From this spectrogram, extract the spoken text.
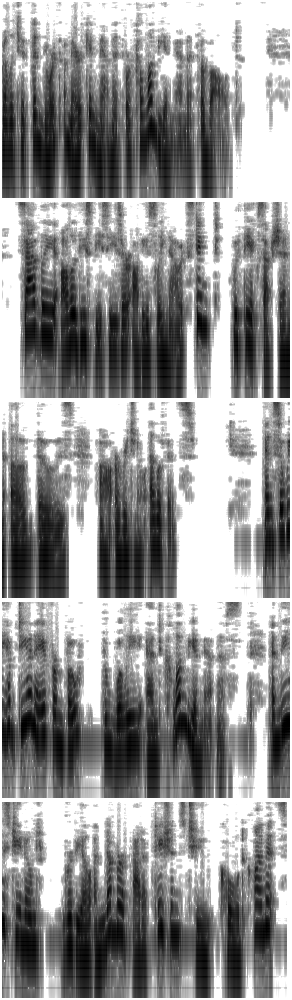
relative, the North American mammoth or Columbian mammoth, evolved. Sadly, all of these species are obviously now extinct, with the exception of those uh, original elephants. And so we have DNA from both the woolly and Columbian mammoths, and these genomes reveal a number of adaptations to cold climates,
